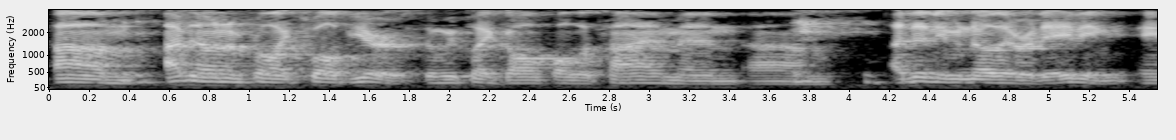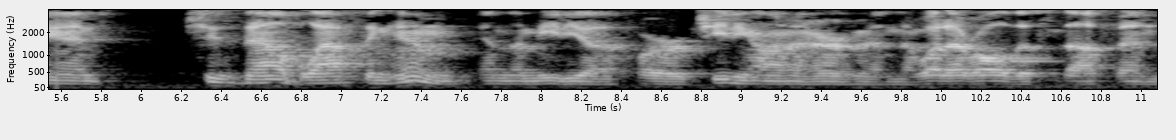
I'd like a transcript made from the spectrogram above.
Um, I've known him for like 12 years and we play golf all the time. And um, I didn't even know they were dating. And she's now blasting him in the media for cheating on her and whatever, all this stuff. And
